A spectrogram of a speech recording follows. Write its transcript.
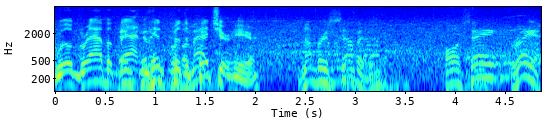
will grab a bat and hit for for the the pitcher here. Number seven, Jose Reyes.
